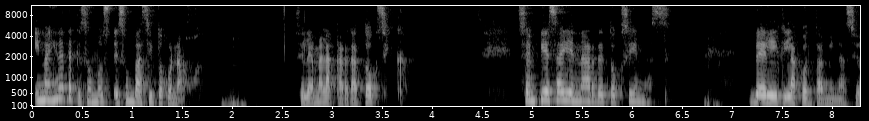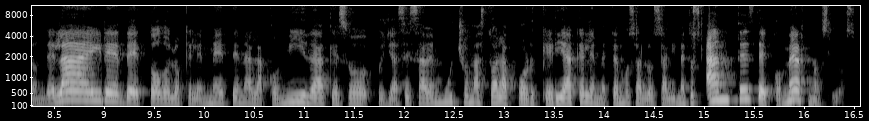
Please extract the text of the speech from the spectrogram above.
imagínate que somos, es un vasito con agua. Se le llama la carga tóxica. Se empieza a llenar de toxinas, de la contaminación del aire, de todo lo que le meten a la comida, que eso pues ya se sabe mucho más toda la porquería que le metemos a los alimentos antes de comérnoslos,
